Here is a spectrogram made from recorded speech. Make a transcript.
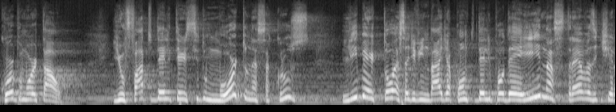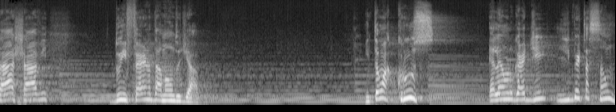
corpo mortal. E o fato dele ter sido morto nessa cruz libertou essa divindade a ponto dele poder ir nas trevas e tirar a chave do inferno da mão do diabo. Então a cruz, ela é um lugar de libertação.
